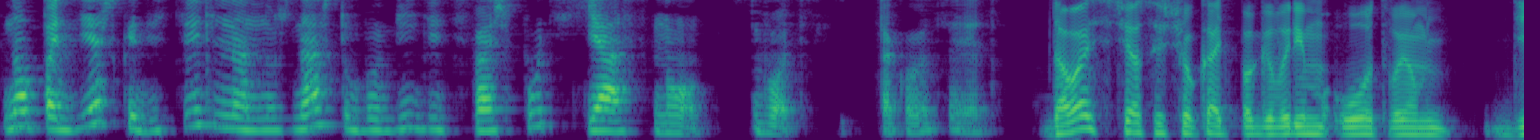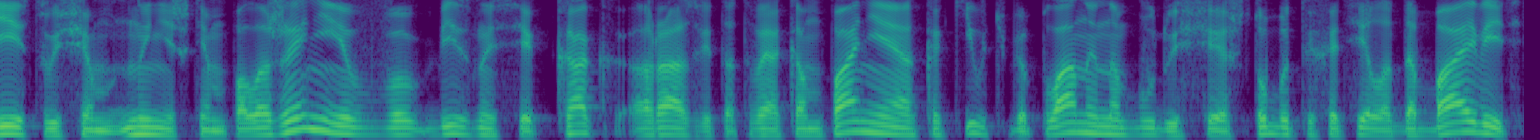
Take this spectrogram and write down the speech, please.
Но поддержка действительно нужна, чтобы видеть ваш путь ясно. Вот, такой вот совет. Давай сейчас еще, Кать, поговорим о твоем действующем нынешнем положении в бизнесе. Как развита твоя компания, какие у тебя планы на будущее, что бы ты хотела добавить.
